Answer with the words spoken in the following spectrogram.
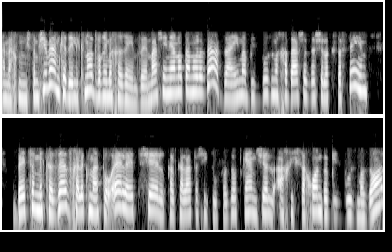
אנחנו משתמשים בהם כדי לקנות דברים אחרים, ומה שעניין אותנו לדעת זה האם הבזבוז מחדש הזה של הכספים בעצם מקזז חלק מהתועלת של כלכלת השיתוף הזאת, כן, של החיסכון בבזבוז מזון,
